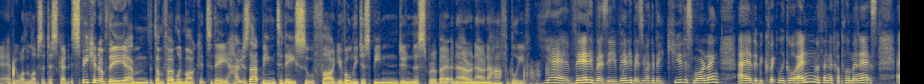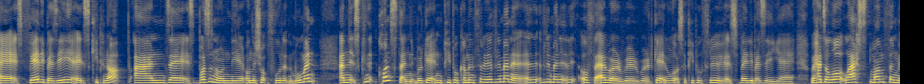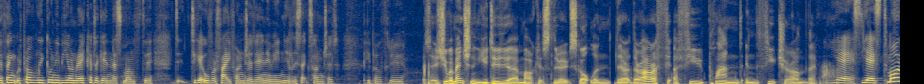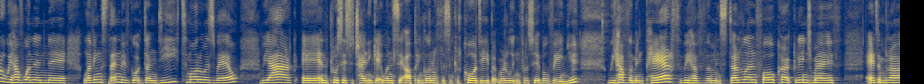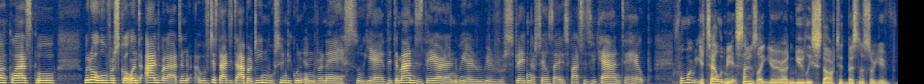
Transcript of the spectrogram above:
Everyone loves a discount. Speaking of the um, the Dunfermline market today, how's that been today so far? You've only just been doing this for about an hour, an hour and a half, I believe. Yeah, very busy, very busy. We had a big queue this morning uh, that we quickly got in within a couple of minutes. Uh, it's very busy. It's keeping up and uh, it's buzzing on the on the shop floor at the moment, and it's constant. We're getting people coming through every minute, every minute of the hour. We're we're getting lots of people through. It's very busy. Yeah, we had a lot last month, and we think we're probably going to be on record again this month to, to to get over 500 anyway, nearly 600 people through. As you were mentioning, you do uh, markets throughout Scotland. There, there are a, few planned in the future, aren't there? Yes, yes. Tomorrow we have one in uh, Livingston. We've got Dundee tomorrow as well. We are uh, in the process of trying to get one set up in Glenrothes and Kirkcaldy, but we're looking for a suitable venue. We have them in Perth. We have them in Stirling, Falkirk, Grangemouth, Edinburgh, Glasgow we're all over Scotland and we're adding, we've just added Aberdeen, we'll soon be going to Inverness. So yeah, the demand is there and we're, we're spreading ourselves out as fast as we can to help. From what you're telling me, it sounds like you're a newly started business or you've...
